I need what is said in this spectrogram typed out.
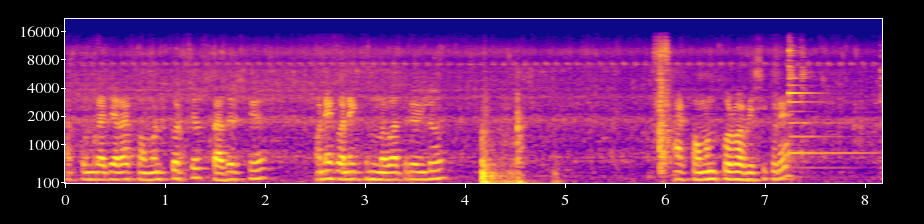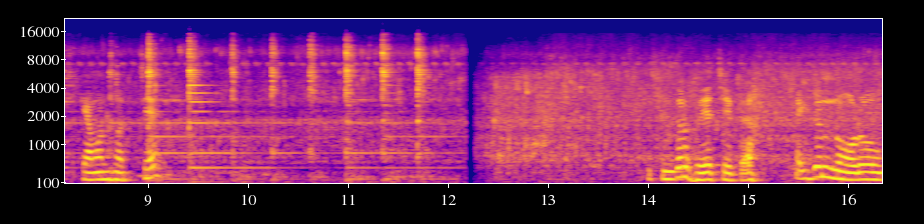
আর তোমরা যারা কমেন্ট করছ, তাদেরকে অনেক অনেক ধন্যবাদ রইল। আর কমেন্ট করবা বেশি করে, কেমন হচ্ছে? সুন্দর হয়েছে এটা। একদম নরম।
